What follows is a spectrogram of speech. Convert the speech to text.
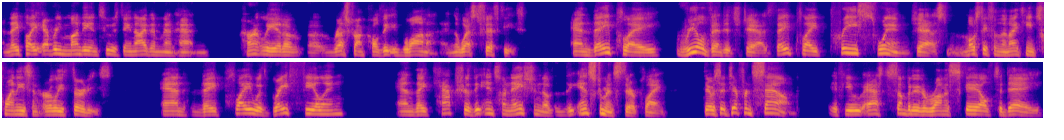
And they play every Monday and Tuesday night in Manhattan, currently at a, a restaurant called the Iguana in the West 50s. And they play real vintage jazz. They play pre swing jazz, mostly from the 1920s and early 30s. And they play with great feeling and they capture the intonation of the instruments they're playing. There's a different sound. If you asked somebody to run a scale today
